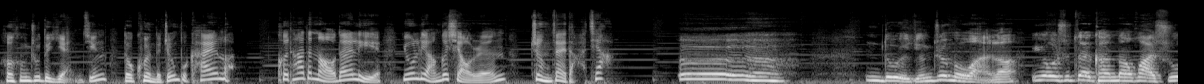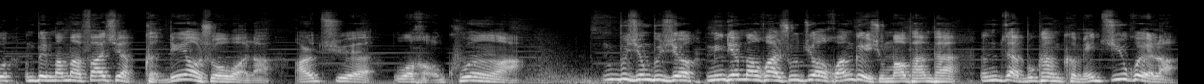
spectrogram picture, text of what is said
哼哼猪的眼睛都困得睁不开了，可他的脑袋里有两个小人正在打架。呃。都已经这么晚了，要是再看漫画书被妈妈发现，肯定要说我了。而且我好困啊！不行不行，明天漫画书就要还给熊猫潘潘，嗯，再不看可没机会了。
